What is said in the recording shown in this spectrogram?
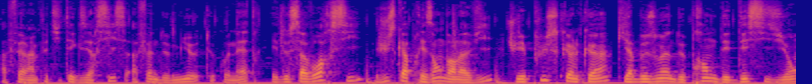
à faire un petit exercice afin de mieux te connaître et de savoir si jusqu'à présent dans la vie, tu es plus quelqu'un qui a besoin de prendre des décisions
